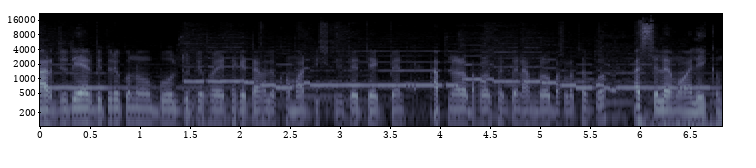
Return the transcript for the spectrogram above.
আর যদি এর ভিতরে কোনো বোল টুটি হয়ে থাকে, তাহলে ক্ষমার দৃষ্টিতে দেখবেন। আপনারাও ভালো থাকবেন, আমরাও ভালো থাকব। আসসালামু আলাইকুম।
